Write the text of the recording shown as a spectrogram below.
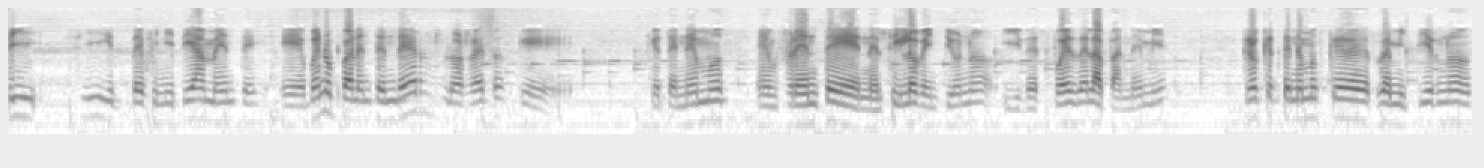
Sí, sí, definitivamente. Eh, bueno, para entender los retos que, que tenemos enfrente en el siglo XXI y después de la pandemia, creo que tenemos que remitirnos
